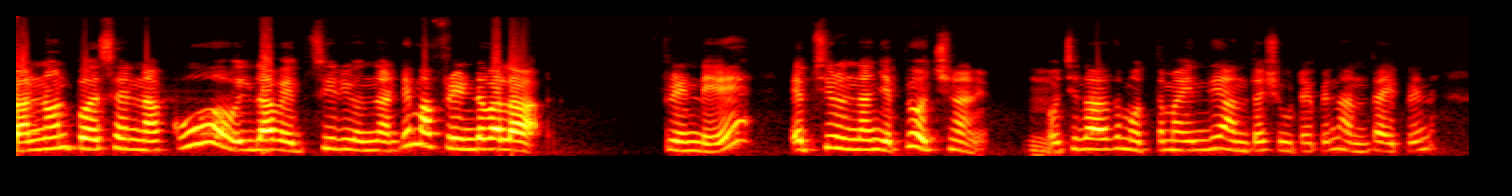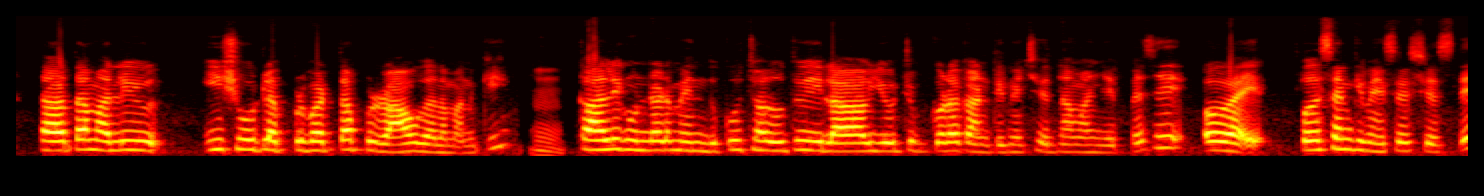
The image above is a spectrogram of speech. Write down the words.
అన్నోన్ పర్సన్ నాకు ఇలా వెబ్ సిరీ ఉందంటే మా ఫ్రెండ్ వాళ్ళ ఫ్రెండే వెబ్ సిరీ ఉందని చెప్పి వచ్చినా నేను. ఉమ్, వచ్చిన తర్వాత మొత్తం అయింది అంతా షూట్ అయిపోయింది అంతా అయిపోయింది. తర్వాత మళ్ళీ ఈ షూట్లు ఎప్పుడు పడితే అప్పుడు రావు కదా మనకి. ఖాళీగా ఉండడం ఎందుకు? చదువుతూ ఇలా యూట్యూబ్ కూడా కంటిన్యూ చేద్దామని చెప్పేసి పర్సన్కి మెసేజ్ చేస్తే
